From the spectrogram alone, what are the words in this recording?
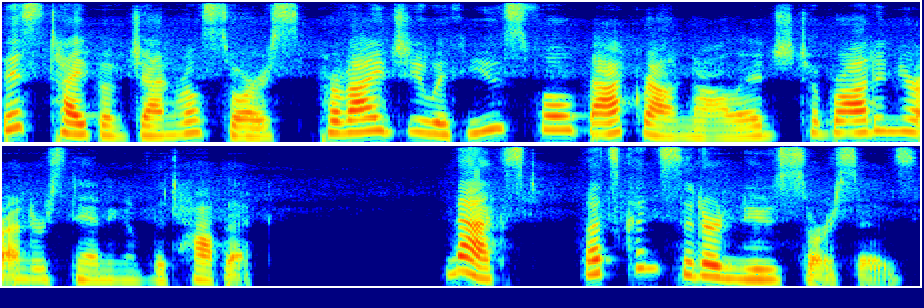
This type of general source provides you with useful background knowledge to broaden your understanding of the topic. Next, let's consider news sources.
